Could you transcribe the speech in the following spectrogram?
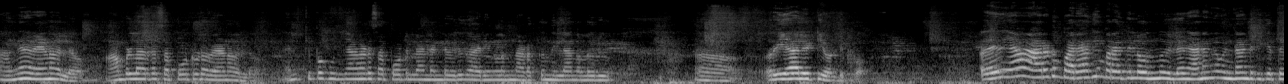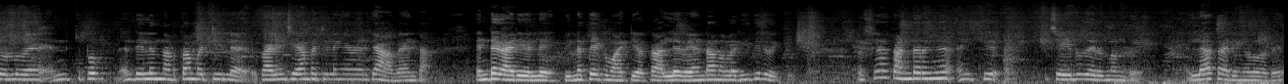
അങ്ങനെ വേണമല്ലോ. ആമ്പിള്ളേരുടെ സപ്പോർട്ടൂടെ വേണമല്ലോ. എനിക്കിപ്പോൾ കുഞ്ഞാവയുടെ സപ്പോർട്ടില്ലാണ്ട് എന്റെ ഒരു കാര്യങ്ങളും നടക്കുന്നില്ല എന്നുള്ളൊരു റിയാലിറ്റി ഉണ്ട് ഇപ്പോൾ അതായത് ഞാൻ ആരോടും പരാതിയും പറയത്തില്ല ഒന്നുമില്ല. ഞാനങ്ങ് മിണ്ടാണ്ടിരിക്കത്തേ ഉള്ളൂ. എനിക്കിപ്പോൾ എന്തെങ്കിലും നടത്താൻ പറ്റിയില്ല കാര്യം ചെയ്യാൻ പറ്റിയില്ലെങ്കിൽ വിചാരിക്കാം. ആ വേണ്ട. എന്റെ കാര്യമല്ലേ? പിന്നത്തേക്ക് മാറ്റി വെക്കാം. അല്ലേ? വേണ്ട എന്നുള്ള രീതിയിൽ വെക്കും. പക്ഷേ കണ്ടറിഞ്ഞ് എനിക്ക് ചെയ്തു തരുന്നുണ്ട്. എല്ലാ കാര്യങ്ങളും അതെ.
